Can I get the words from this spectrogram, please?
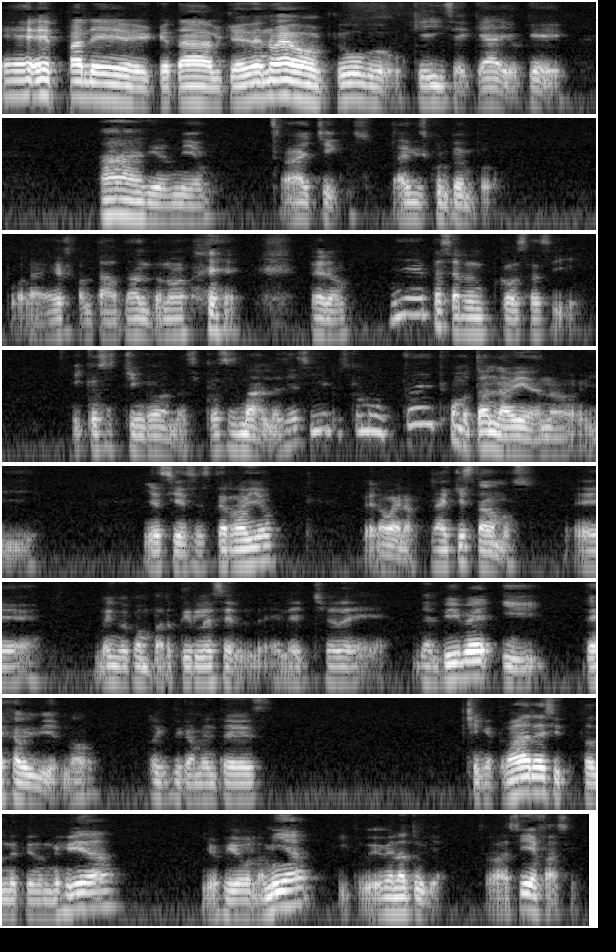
Épale, ¿qué tal? ¿Qué de nuevo? ¿Qué hubo? ¿Qué hice? ¿Qué hay? ¿O qué? Ay, Dios mío. Ay, chicos. Ay, disculpen por, por haber faltado tanto, ¿no? Pero eh, pasaron cosas y, y cosas chingonas y cosas malas. Y así, pues como, eh, como todo en la vida, ¿no? Y, y así es este rollo. Pero bueno, aquí estamos. Eh, vengo a compartirles el, el hecho de, del vive y deja vivir, ¿no? Prácticamente es chinga tu madre si estás metiendo en mi vida, yo vivo la mía y tú vives la tuya. así de fácil.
